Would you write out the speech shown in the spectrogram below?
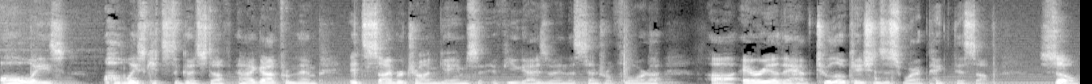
always always gets the good stuff, and I got from them. It's Cybertron Games. If you guys are in the Central Florida uh, area, they have two locations. This is where I picked this up. So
